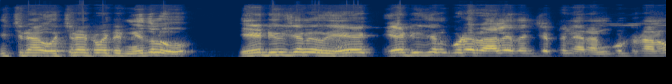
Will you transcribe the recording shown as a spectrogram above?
ఇచ్చిన వచ్చినటువంటి నిధులు ఏ డివిజన్ ఏ ఏ డివిజన్ కూడా రాలేదని చెప్పి నేను అనుకుంటున్నాను.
